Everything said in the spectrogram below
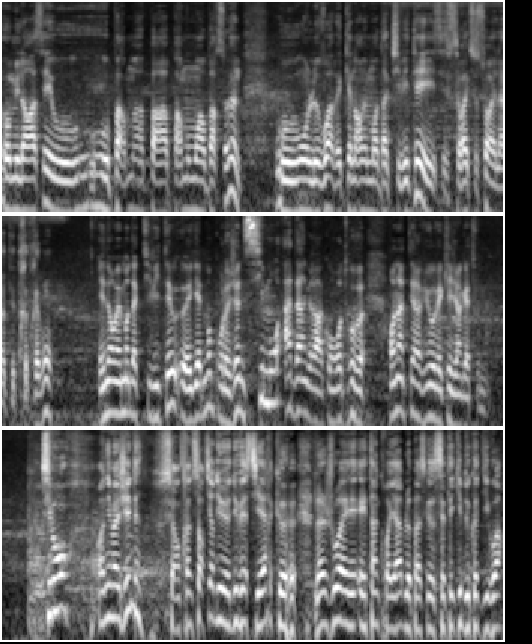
au Milan AC ou, ou par, par, par moment au Barcelone, où on le voit avec énormément d'activité. Et c'est vrai que ce soir, il a été très très bon. Énormément d'activités euh, également pour le jeune Simon Adingra qu'on retrouve en interview avec Lilian Gatoun. Simon, on imagine, c'est en train de sortir du, du vestiaire que la joie est, est incroyable parce que cette équipe de Côte d'Ivoire,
